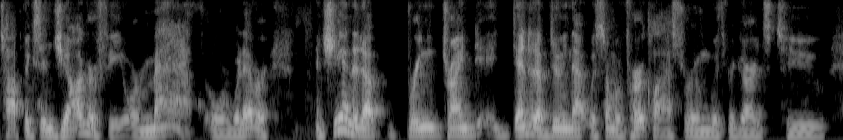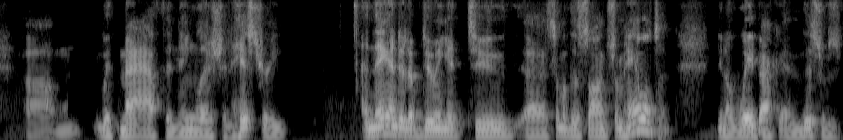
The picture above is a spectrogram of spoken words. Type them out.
topics in geography or math or whatever. And she ended up bringing, trying, ended up doing that with some of her classroom with regards to um, with math and English and history and they ended up doing it to uh, some of the songs from Hamilton, you know, way back. And this was,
